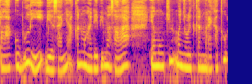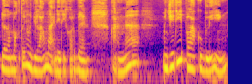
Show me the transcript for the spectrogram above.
Pelaku bully biasanya akan menghadapi masalah yang mungkin menyulitkan mereka tuh dalam waktu yang lebih lama dari korban. Karena menjadi pelaku bullying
